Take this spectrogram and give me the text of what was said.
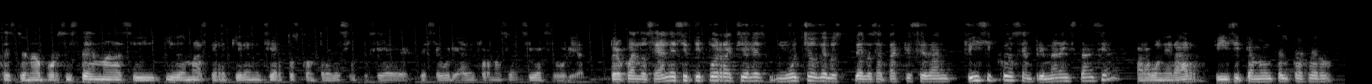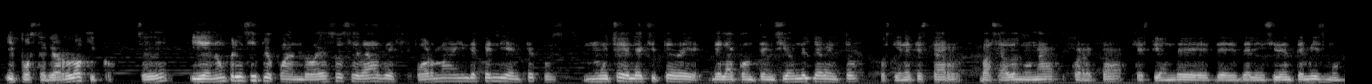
gestionado por sistemas y, y demás que requieren ciertos controles, inclusive de, de, seguridad de información, ciberseguridad. Pero cuando se dan ese tipo de reacciones, muchos de los, de los los ataques se dan físicos en primera instancia para vulnerar físicamente el cajero y posterior lógico. ¿Sí? Y en un principio, cuando eso se da de forma independiente, pues mucho del éxito de, de la contención del evento, pues tiene que estar basado en una correcta gestión de, de, del incidente mismo.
